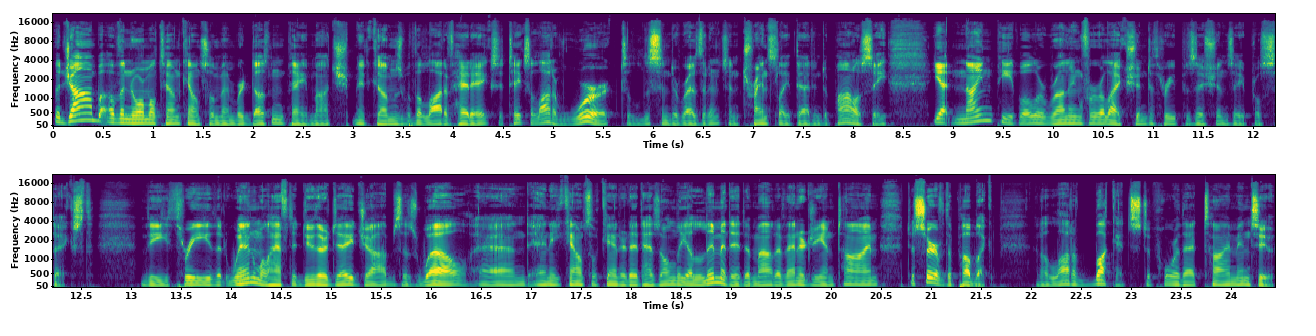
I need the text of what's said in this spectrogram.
The job of a normal town council member doesn't pay much. It comes with a lot of headaches. It takes a lot of work to listen to residents and translate that into policy. Yet nine people are running for election to three positions April 6th. The three that win will have to do their day jobs as well, and any council candidate has only a limited amount of energy and time to serve the public, and a lot of buckets to pour that time into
